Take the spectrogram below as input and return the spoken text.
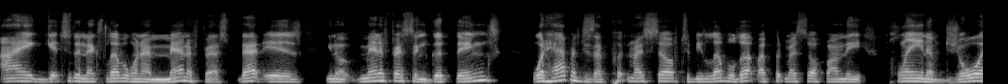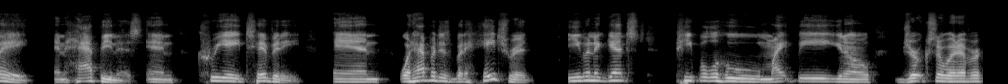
I get to the next level, when I manifest, that is, you know, manifesting good things. What happens is I put myself to be leveled up. I put myself on the plane of joy and happiness and creativity. And what happens is, but hatred, even against people who might be, you know, jerks or whatever,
